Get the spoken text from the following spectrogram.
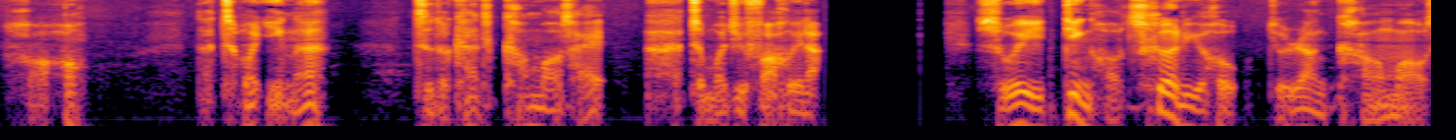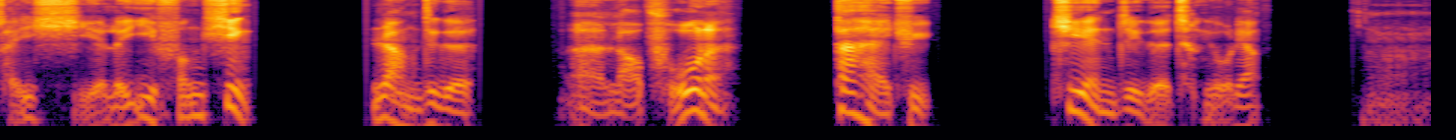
好，那怎么引呢？这都看康茂才啊怎么去发挥了，所以定好策略后，就让康茂才写了一封信，让这个呃老仆呢带去见这个陈友谅，嗯，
